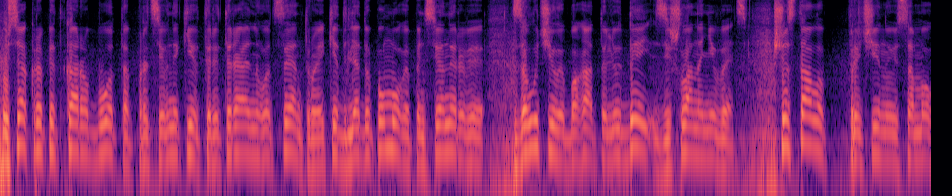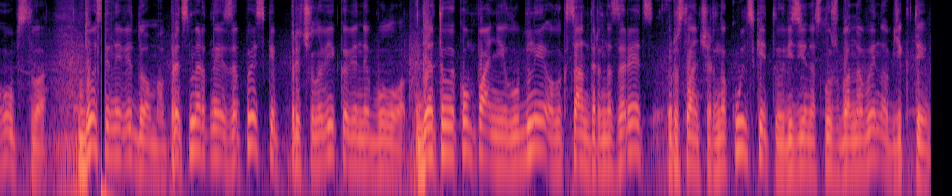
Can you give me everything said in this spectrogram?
Уся кропітка робота працівників територіального центру, які для допомоги пенсіонерові залучили багато людей, зійшла на нівець. Що стало причиною самогубства? Досі невідомо. Предсмертної записки при чоловікові не було. Для телекомпанії Лубни Олександр Назарець, Руслан Чернокульський, телевізійна служба новин Об'єктив.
